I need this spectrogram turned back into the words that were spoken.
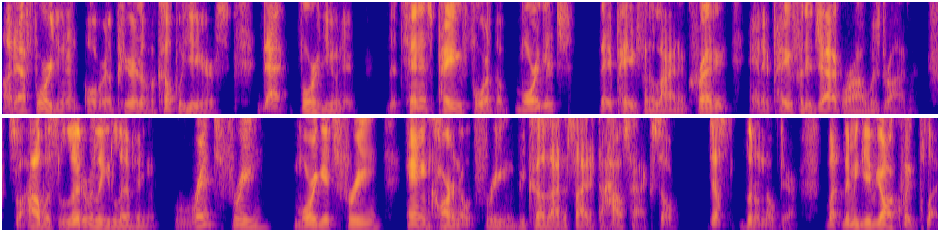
uh, that four unit over a period of a couple years that four unit the tenants paid for the mortgage they paid for the line of credit and they paid for the jaguar i was driving so I was literally living rent free, mortgage free, and car note free because I decided to house hack. So just a little note there. But let me give y'all a quick play.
